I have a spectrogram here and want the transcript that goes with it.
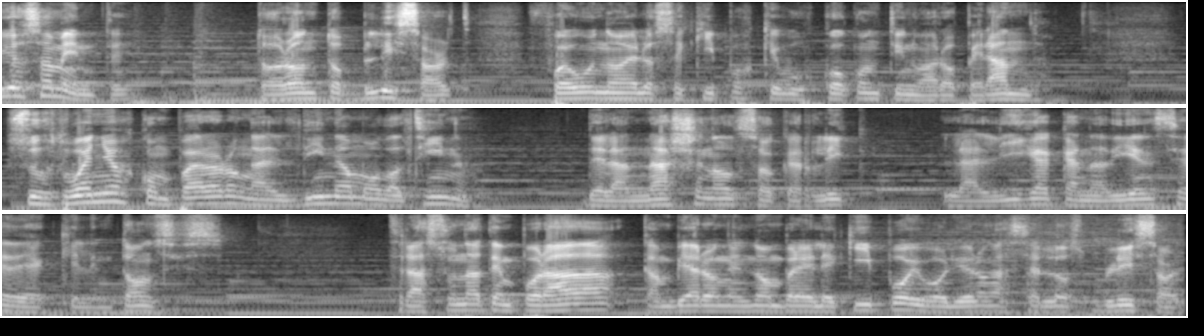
Curiosamente, Toronto Blizzard fue uno de los equipos que buscó continuar operando. Sus dueños compraron al Dynamo Latino de la National Soccer League, la liga canadiense de aquel entonces. Tras una temporada cambiaron el nombre del equipo y volvieron a ser los Blizzard,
